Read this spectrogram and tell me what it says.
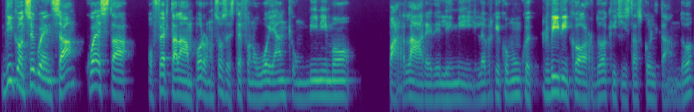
Di conseguenza, questa offerta Lampor, non so se Stefano vuoi anche un minimo parlare delle email, perché comunque vi ricordo a chi ci sta ascoltando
